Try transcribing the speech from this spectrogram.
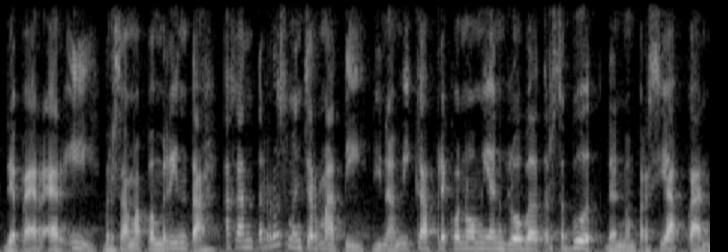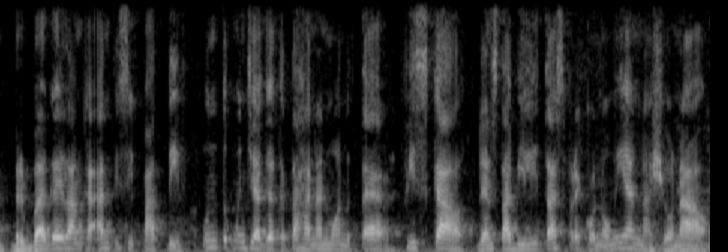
DPR RI bersama pemerintah akan terus mencermati dinamika perekonomian global tersebut dan mempersiapkan berbagai langkah antisipatif untuk menjaga ketahanan moneter, fiskal, dan stabilitas perekonomian nasional.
